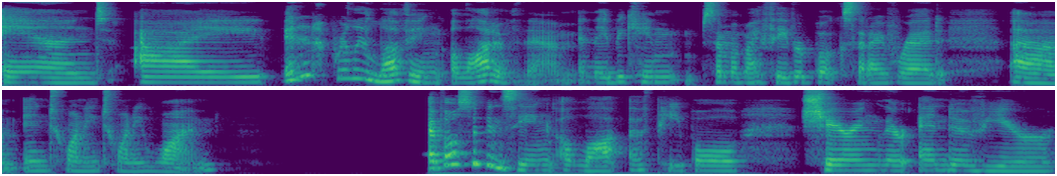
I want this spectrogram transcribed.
And I ended up really loving a lot of them, and they became some of my favorite books that I've read um, in 2021. I've also been seeing a lot of people sharing their end of year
